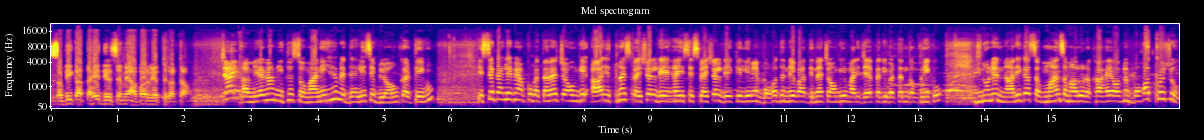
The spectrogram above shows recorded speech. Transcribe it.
सभी का तहे दिल से मैं आभार व्यक्त करता हूँ। मेरा नाम नीतू सोमानी है। मैं दिल्ली से बिलोंग करती हूँ। इससे पहले मैं आपको बताना चाहूँगी, आज इतना स्पेशल डे है। इस स्पेशल डे के लिए मैं बहुत धन्यवाद देना चाहूँगी हमारी जय परिवर्तन कंपनी को, जिन्होंने नारी का सम्मान समारोह रखा है और मैं बहुत खुश हूँ।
